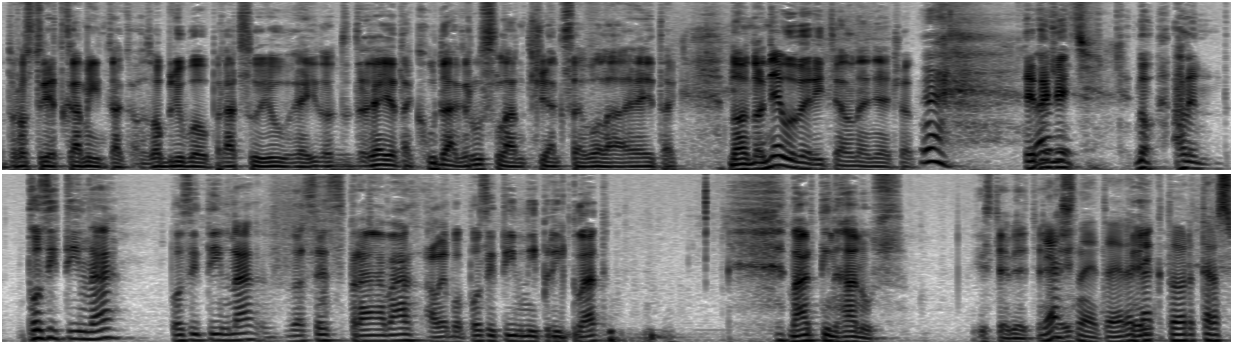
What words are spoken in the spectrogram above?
prostriedkami tak s obľubou pracujú, hej, no, hej, tak chudák Rusland, či ak sa volá, hej, tak, no, no neuveriteľné niečo. Eh, teda, že, no, ale pozitívna, pozitívna zase správa, alebo pozitívny príklad, Martin Hanus, iste viete. Jasné, hej? to je redaktor hej? teraz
